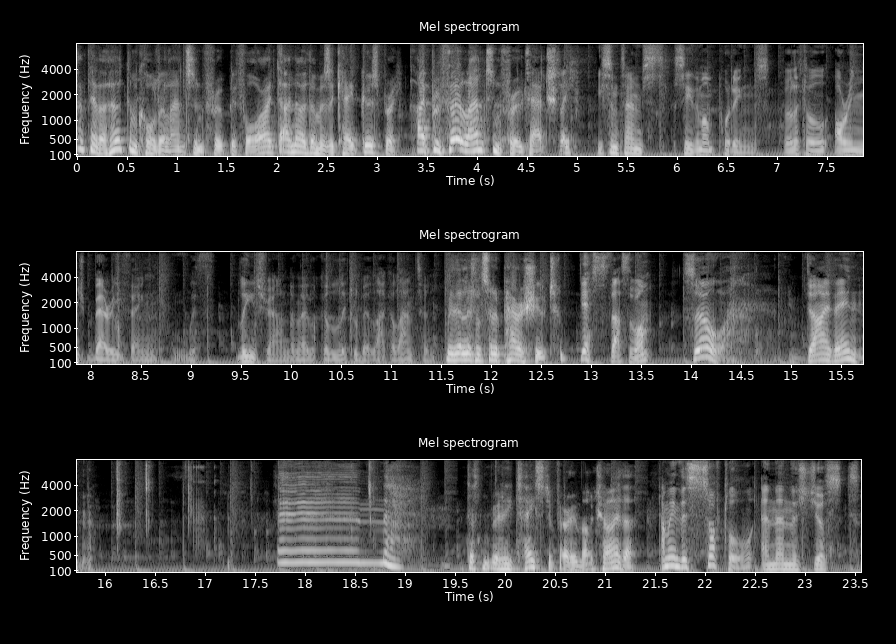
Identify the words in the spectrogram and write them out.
I've never heard them called a lantern fruit before. I, I, know them as a Cape gooseberry. I prefer lantern fruit, actually. You sometimes see them on puddings, the little orange berry thing with leaves around, and they look a little bit like a lantern. With a little sort of parachute. Yes, that's the one. So, dive in. Doesn't really taste of very much either. I mean, there's subtle, and then there's just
